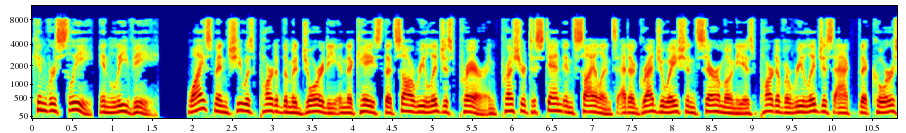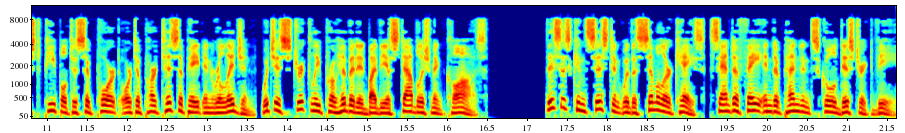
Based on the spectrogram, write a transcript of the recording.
Conversely, in Lee v. Weisman she was part of the majority in the case that saw religious prayer and pressure to stand in silence at a graduation ceremony as part of a religious act that coerced people to support or to participate in religion, which is strictly prohibited by the Establishment Clause. This is consistent with a similar case, Santa Fe Independent School District v.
